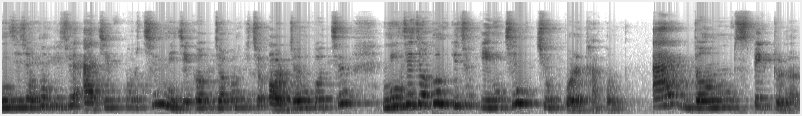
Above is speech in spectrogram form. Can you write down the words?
নিজে যখন কিছু অ্যাচিভ করছেন, নিজে যখন কিছু অর্জন করছেন, নিজে যখন কিছু কিনছেন, চুপ করে থাকুন। একদম স্পিক টু নট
